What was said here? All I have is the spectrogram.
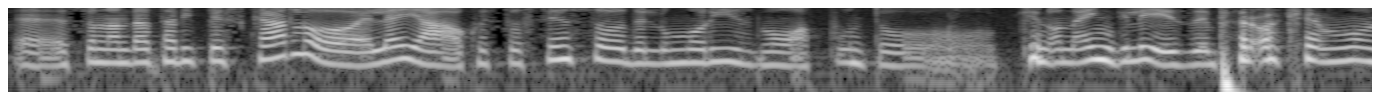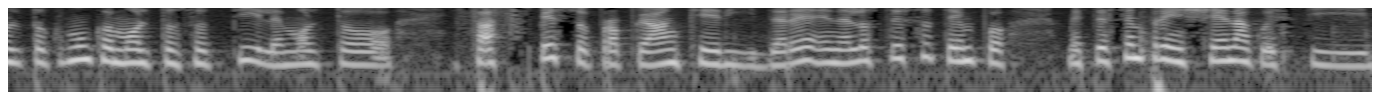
eh, sono andata a ripescarlo e lei ha questo senso dell'umorismo appunto che non è inglese però che è molto, comunque molto sottile, molto, fa spesso proprio anche ridere e nello stesso tempo mette sempre in scena questi,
